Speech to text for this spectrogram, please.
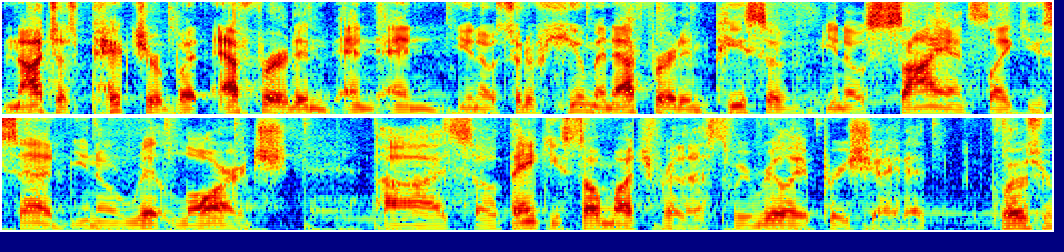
not just picture, but effort and, and, and you know, sort of human effort and piece of, you know, science, like you said, you know, writ large. Uh, so thank you so much for this. We really appreciate it. Pleasure.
